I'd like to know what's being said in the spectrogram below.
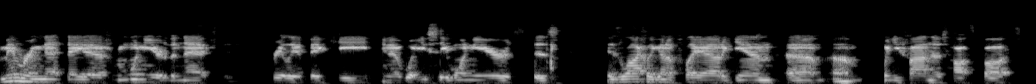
remembering that data from one year to the next is really a big key. You know, what you see one year is is, is likely going to play out again um, um, when you find those hot spots.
